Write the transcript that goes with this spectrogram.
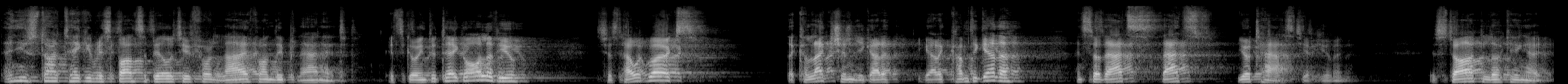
then you start taking responsibility for life on the planet. It's going to take all of you. It's just how it works the collection, you gotta, you gotta come together. And so that's, that's your task, dear human, is start looking at,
